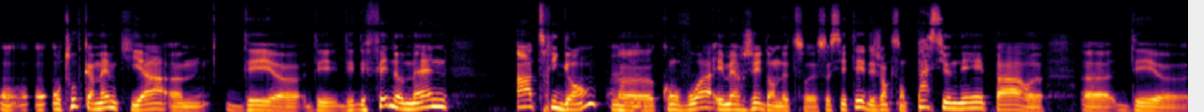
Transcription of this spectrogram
On, on- on trouve quand même qu'il y a euh, des, euh, des, des- des phénomènes intrigants euh, qu'on voit émerger dans notre société, des gens qui sont passionnés par euh, euh, des, euh,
